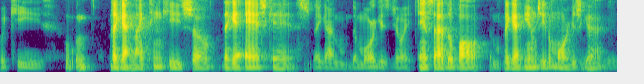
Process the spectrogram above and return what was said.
with keys. they got 19 Keys show. They got Ash Cash. They got the mortgage joint. Inside the Vault. They got MG the mortgage guy. Mhm.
